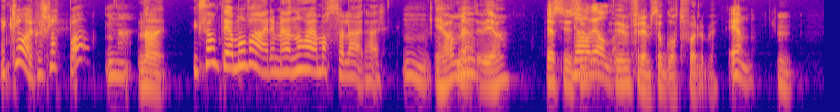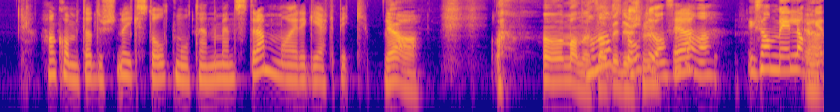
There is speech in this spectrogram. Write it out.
Jeg klarer ikke å slappe av. Nei. Ikke sant? Jeg må være med. Nå har jeg masse å lære her. Ja, men, ja. Jeg syns hun, hun fremstår godt foreløpig. Ja. Han kom ut av dusjen og gikk stolt mot henne med en stram og erigert pikk. Ja. Han mannet seg opp i stolt dusjen. uansett, Ja. han er. Ikke sant? Med lange, Ja.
